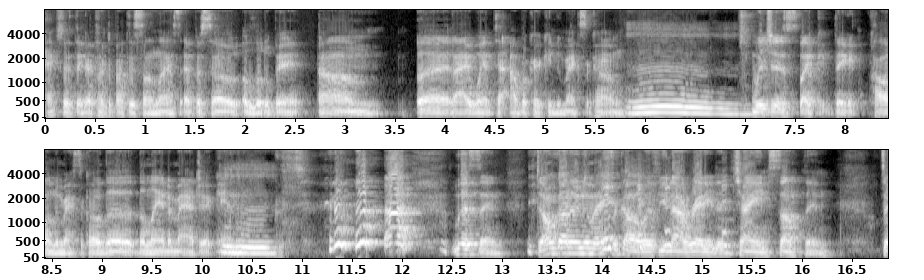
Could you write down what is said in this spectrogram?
actually I think I talked about this on last episode a little bit. Um, but I went to Albuquerque, New Mexico, mm. which is like they call New Mexico the the land of magic. And mm-hmm. listen, don't go to New Mexico if you're not ready to change something, to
